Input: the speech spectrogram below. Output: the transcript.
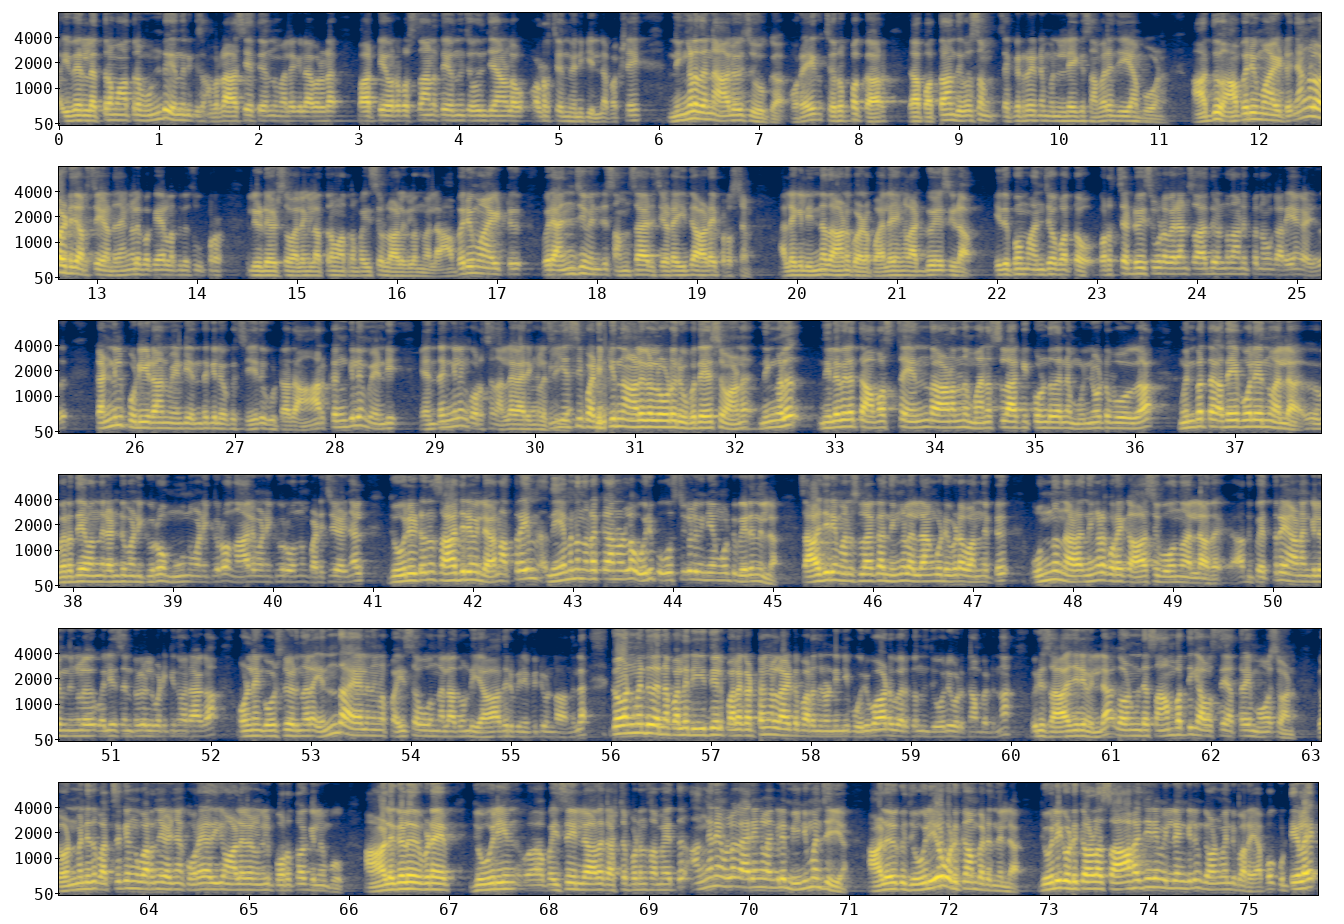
ഇവരിൽ എത്രമാത്രം ഉണ്ട് എന്നെനിക്ക് അവരുടെ ആശയത്തെ ഒന്നും അല്ലെങ്കിൽ അവരുടെ പാർട്ടി അവരുടെ പ്രസ്ഥാനത്തെ ഒന്നും ചോദ്യം ചെയ്യാനുള്ള വളർച്ചയൊന്നും എനിക്കില്ല. പക്ഷേ നിങ്ങൾ തന്നെ ആലോചിച്ച് നോക്കുക. കുറേ ചെറുപ്പക്കാർ ഇതാ പത്താം ദിവസം സെക്രട്ടേറിയറ്റിന് മുന്നിലേക്ക് സമരം ചെയ്യാൻ പോവാണ്. അത് അവരുമായിട്ട് ഞങ്ങളുമായിട്ട് ചർച്ച ചെയ്യേണ്ട ഞങ്ങളിപ്പോൾ കേരളത്തിലെ സൂപ്പർ ലീഡേഴ്സോ അല്ലെങ്കിൽ അത്രമാത്രം പൈസയുള്ള ആളുകളൊന്നും അല്ല. അവരുമായിട്ട് ഒരു അഞ്ച് മിനിറ്റ് സംസാരിച്ചിട ഇതാടെ പ്രശ്നം. അല്ലെങ്കിൽ ഇന്നതാണ് കുഴപ്പം. അല്ലെങ്കിൽ ഞങ്ങൾ അഡ്വൈസ് ഇടാം. ഇതിപ്പം അഞ്ചോ പത്തോ? കുറച്ച് അഡ്വൈസ് കൂടെ വരാൻ സാധ്യതയുണ്ടെന്നാണ് ഇപ്പം നമുക്ക് അറിയാൻ കഴിയുന്നത് കണ്ണിൽ പൊടിയിടാൻ വേണ്ടി എന്തെങ്കിലുമൊക്കെ ചെയ്ത് കൂട്ടാതെ ആർക്കെങ്കിലും വേണ്ടി എന്തെങ്കിലും കുറച്ച് നല്ല കാര്യങ്ങൾ പി എസ് സി പഠിക്കുന്ന ആളുകളോടൊരു ഉപദേശമാണ്. നിങ്ങൾ നിലവിലത്തെ അവസ്ഥ എന്താണെന്ന് മനസ്സിലാക്കിക്കൊണ്ട് തന്നെ മുന്നോട്ട് പോവുക മുൻപത്തെ അതേപോലെയൊന്നും അല്ല. വെറുതെ വന്ന് രണ്ട് മണിക്കൂറോ മൂന്ന് മണിക്കൂറോ നാല് മണിക്കൂറോ ഒന്നും പഠിച്ചു കഴിഞ്ഞാൽ ജോലി കിട്ടുന്ന സാഹചര്യമില്ല. കാരണം അത്രയും നിയമനം നടക്കാനുള്ള ഒരു പോസ്റ്റുകളും ഇനി അങ്ങോട്ട് വരുന്നില്ല. സാഹചര്യം മനസ്സിലാക്കാൻ നിങ്ങളെല്ലാം കൂടി ഇവിടെ വന്നിട്ട് ഒന്നും നിങ്ങളുടെ കുറേ കാശ് പോകുന്നതല്ലാതെ. അതിപ്പോൾ എത്രയാണെങ്കിലും നിങ്ങൾ വലിയ സെന്ററുകളിൽ പഠിക്കുന്നവരാകാം ഓൺലൈൻ കോഴ്സിൽ വരുന്നവരാ എന്തായാലും നിങ്ങൾ പൈസ പോകുന്നല്ല അതുകൊണ്ട് യാതൊരു ബെനിഫിറ്റും ഉണ്ടാകുന്നില്ല. ഗവൺമെന്റ് തന്നെ പല രീതിയിൽ പല ഘട്ടങ്ങളിലായിട്ട് പറഞ്ഞിട്ടുണ്ട്. ഇനിയിപ്പോൾ ഒരുപാട് പേർക്കൊന്നും ജോലി കൊടുക്കാൻ പറ്റുന്ന ഒരു സാഹചര്യമില്ല. ഗവൺമെന്റ് സാമ്പത്തിക അവസ്ഥ അത്രയും മോശമാണ്. ഗവൺമെന്റ് ഇത് പച്ചക്കങ്ങ് പറഞ്ഞു കഴിഞ്ഞാൽ കുറേ അധികം ആളുകളെങ്കിലും പുറത്തോക്കെങ്കിലും പോകും. ആളുകൾ ഇവിടെ ജോലിയും പൈസ ഇല്ലാതെ കഷ്ടപ്പെടുന്ന സമയത്ത് അങ്ങനെയുള്ള കാര്യങ്ങളെങ്കിലും മിനിമം ചെയ്യുക. ആളുകൾക്ക് ജോലിയോ കൊടുക്കാൻ പറ്റുന്നില്ല. ജോലി കൊടുക്കാനുള്ള സാഹചര്യം ഇല്ലെങ്കിലും ഗവൺമെന്റ് പറയാം. അപ്പോൾ കുട്ടികളെ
